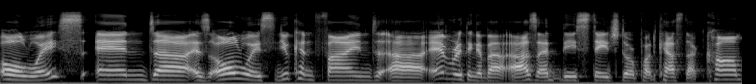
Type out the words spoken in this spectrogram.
always, and uh, as always, you can find uh, everything about us at thestagedoorpodcast.com.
